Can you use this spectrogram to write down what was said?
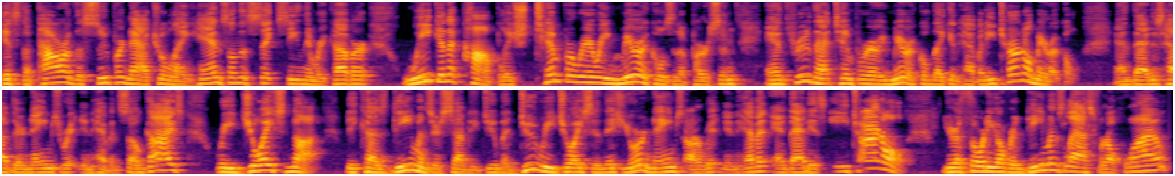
it's the power of the supernatural, laying hands on the sick, seeing them recover. We can accomplish temporary miracles in a person, and through that temporary miracle, they can have an eternal miracle, and that is have their names written in heaven. So, guys, rejoice not because demons are subject to you, but do rejoice in this. Your names are written in heaven, and that is eternal. Your authority over demons lasts for a while.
